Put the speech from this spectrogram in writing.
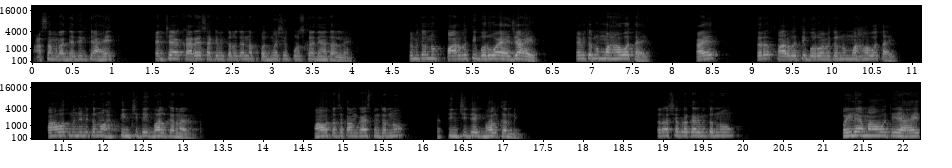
आसाम राज्यातील ते आहेत. त्यांच्या या कार्यासाठी मित्रांनो त्यांना पद्मश्री पुरस्कार देण्यात आलेला आहे. तर मित्रांनो पार्वती बरुवा ह्या ज्या आहेत त्या मित्रांनो महावत आहेत. काय तर पार्वती बरुवा मित्रांनो महावत आहेत. महावत म्हणजे मित्रांनो हत्तींची देखभाल करणारे. महावताचं काम काय असतं मित्रांनो? हत्तींची देखभाल करणे. तर अशा प्रकारे मित्रांनो पहिल्या महावत हे आहेत.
